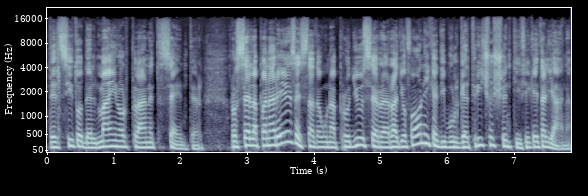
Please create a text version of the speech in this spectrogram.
del sito del Minor Planet Center. Rossella Panarese è stata una producer radiofonica e divulgatrice scientifica italiana.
